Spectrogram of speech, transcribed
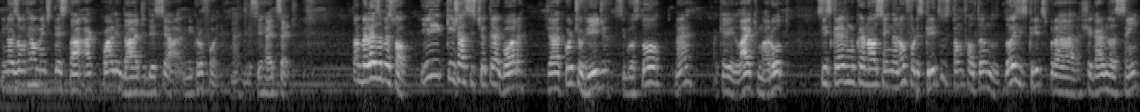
e nós vamos realmente testar a qualidade desse microfone, né? desse headset. Então, beleza, pessoal? E quem já assistiu até agora, já curte o vídeo, se gostou, né? Aquele like maroto. Se inscreve no canal se ainda não for inscrito, estão faltando dois inscritos para chegarmos a 100.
